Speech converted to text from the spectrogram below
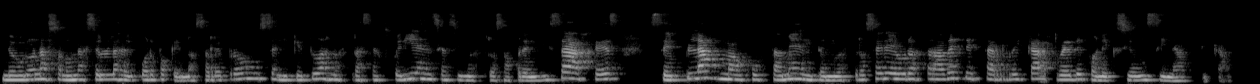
neuronas son unas células del cuerpo que no se reproducen y que todas nuestras experiencias y nuestros aprendizajes se plasman justamente en nuestro cerebro a través de esta rica red de conexión sináptica.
